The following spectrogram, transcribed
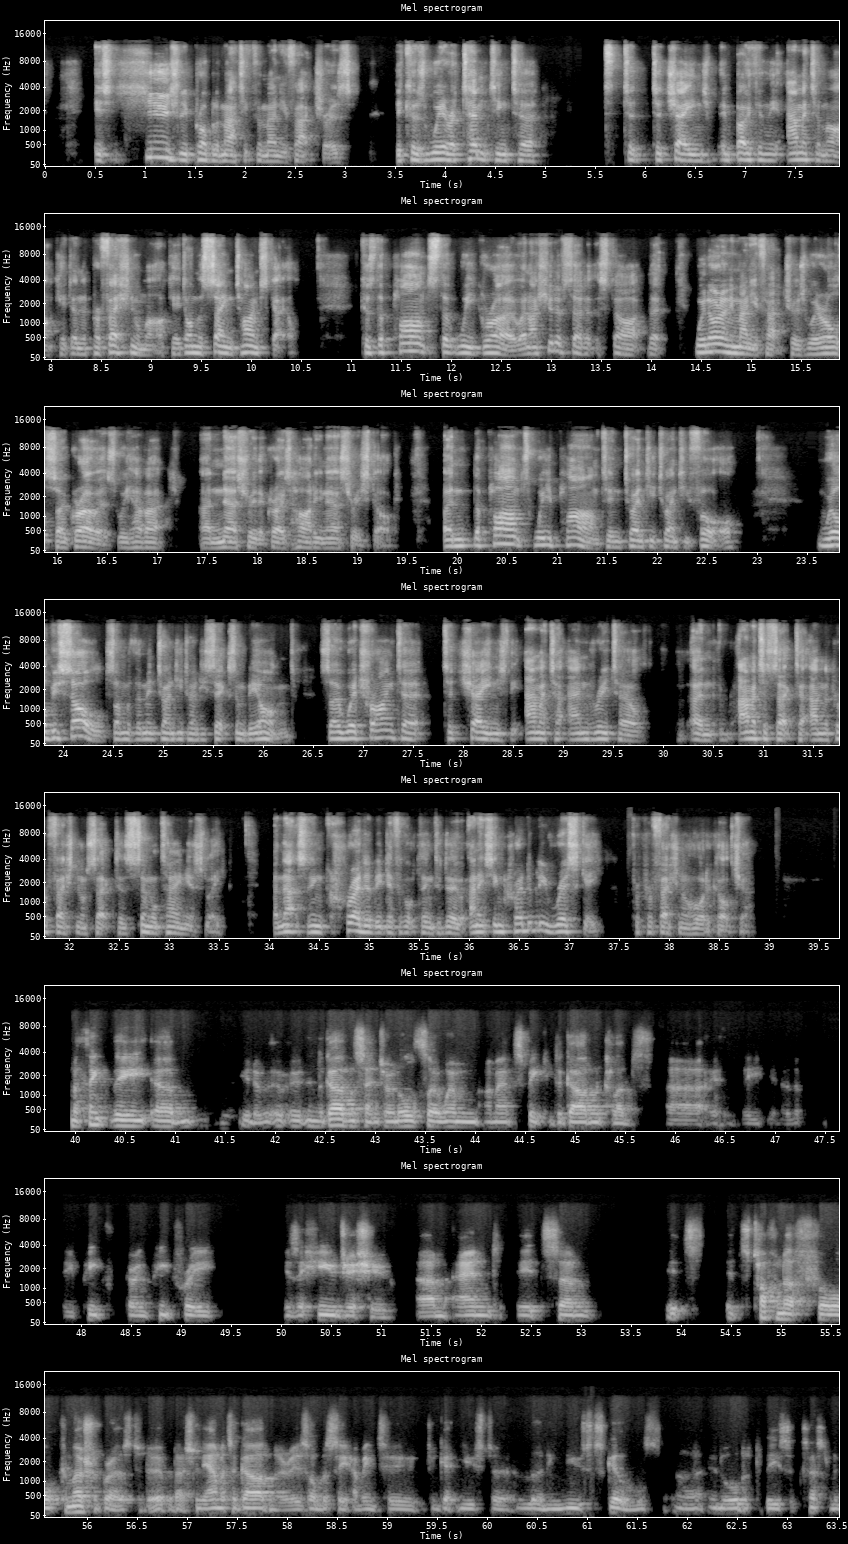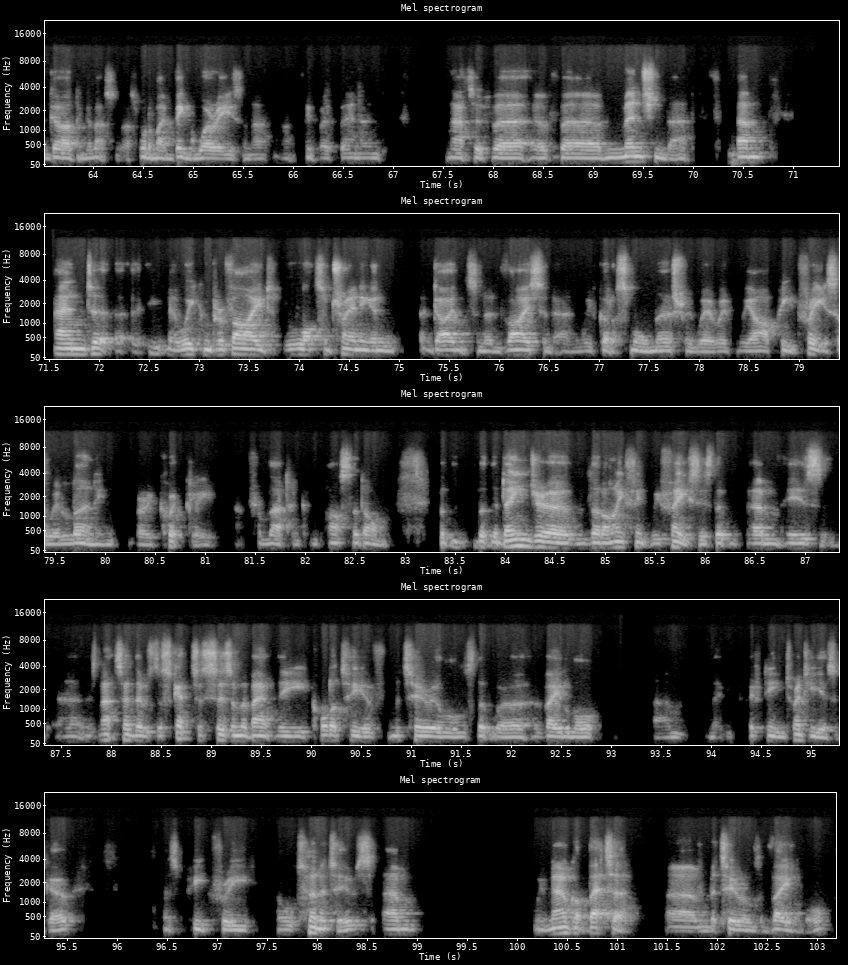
is hugely problematic for manufacturers because we're attempting to to, to change in both in the amateur market and the professional market on the same timescale because the plants that we grow, and I should have said at the start that we're not only manufacturers, we're also growers. We have a, a nursery that grows hardy nursery stock. And the plants we plant in 2024 will be sold, some of them in 2026 and beyond. So we're trying to, to change the amateur and retail and amateur sector and the professional sectors simultaneously. And that's an incredibly difficult thing to do. And it's incredibly risky for professional horticulture. I think the um, you know in the garden centre and also when I'm out speaking to garden clubs, uh, the you know the, the peat going peat free is a huge issue, um, and it's um, it's it's tough enough for commercial growers to do it, but actually the amateur gardener is obviously having to, to get used to learning new skills uh, in order to be successful in gardening. And that's, that's one of my big worries. And I, I think both Ben and Nat have, uh, have uh, mentioned that. Um, and uh, you know, we can provide lots of training and, and guidance and advice. And, and, we've got a small nursery where we, we are peat free. So we're learning very quickly from that and can pass that on. But but the danger that I think we face is that um, is uh, as Nat said, there was the skepticism about the quality of materials that were available um, maybe 15, 20 years ago as peat-free alternatives. Um, we've now got better uh, materials available,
